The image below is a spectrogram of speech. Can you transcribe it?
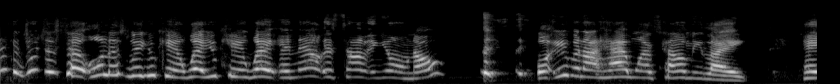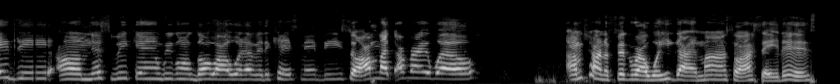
Nigga, you just said all this week you can't wait, you can't wait, and now it's time and you don't know. or even I had one tell me like, "Hey D, um, this weekend we're gonna go out, whatever the case may be." So I'm like, "All right, well." I'm trying to figure out what he got in mind, so I say this.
